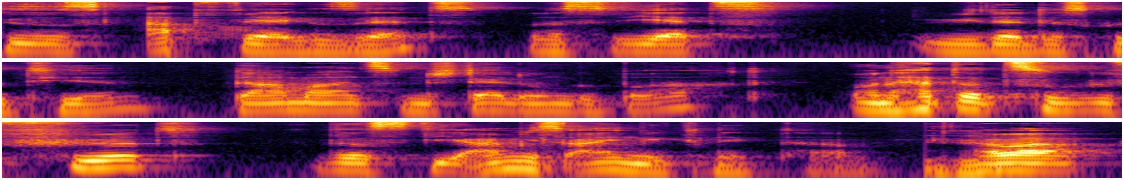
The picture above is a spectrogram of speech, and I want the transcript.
dieses Abwehrgesetz, was sie jetzt wieder diskutieren, damals in Stellung gebracht und hat dazu geführt, dass die Amis eingeknickt haben. Mhm. Aber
